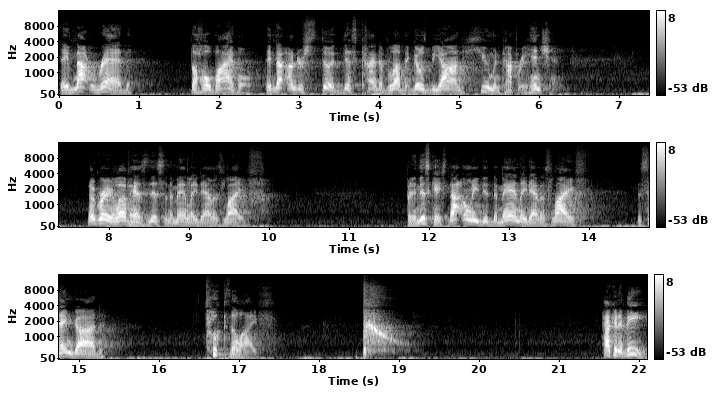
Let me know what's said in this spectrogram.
They've not read the whole Bible. They've not understood this kind of love that goes beyond human comprehension. No greater love has this than a man lay down his life. But in this case, not only did the man lay down his life, the same God took the life How can it be?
